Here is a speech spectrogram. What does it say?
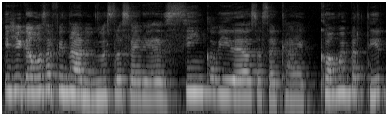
Y llegamos al final de nuestra serie de 5 videos acerca de cómo invertir.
